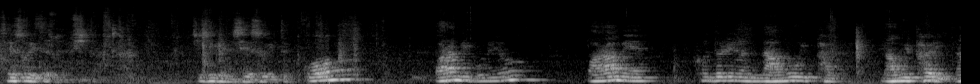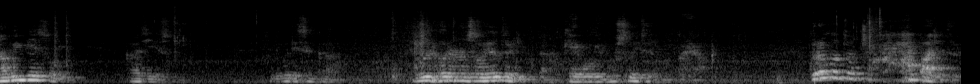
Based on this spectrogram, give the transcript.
새소리 들어봅시다. 지식에는 새소리 듣고 바람이 부네요. 바람에 흔들리는 나무 이파리, 나무 이파리, 나무 잎의 소리까지 있습니다. 그리고 어디선가 물 흐르는 소리도 들립니다. 계곡의 물소리 들어볼까요? 그런 것도 쫙 빠져들어요.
